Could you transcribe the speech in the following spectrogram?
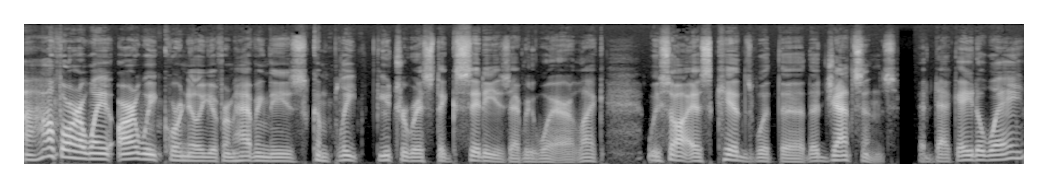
uh, how far away are we, Cornelia, from having these complete futuristic cities everywhere, like we saw as kids with the, the Jetsons? A decade away?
